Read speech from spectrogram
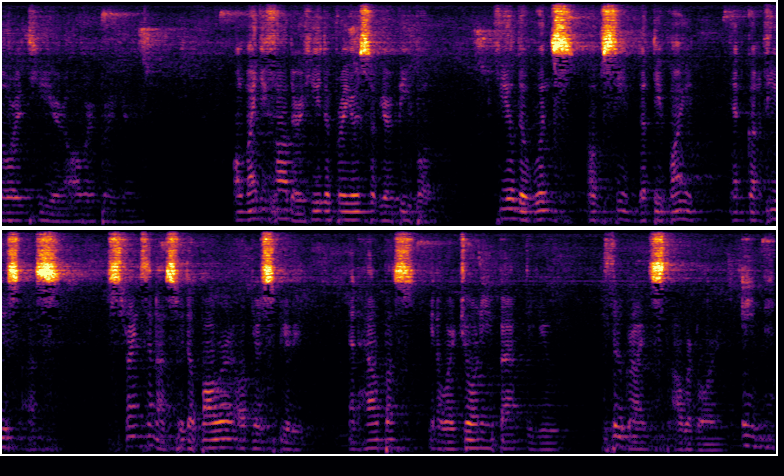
Lord, hear our prayer. Almighty Father, hear the prayers of your people. Heal the wounds of sin that divide and confuse us. Strengthen us with the power of your Spirit and help us in our journey back to you through Christ our Lord. Amen.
